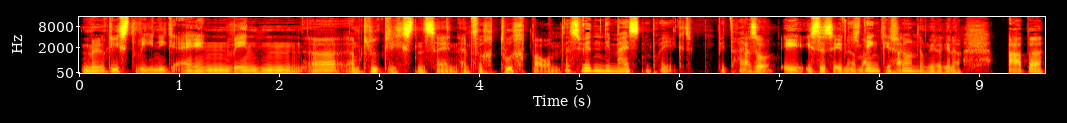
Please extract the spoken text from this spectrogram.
möglichst wenig Einwänden äh, am glücklichsten sein. Einfach durchbauen. Das würden die meisten Projekte betreiben. Also, eh, ist das eh eine ich denke schon. ja, genau. Aber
